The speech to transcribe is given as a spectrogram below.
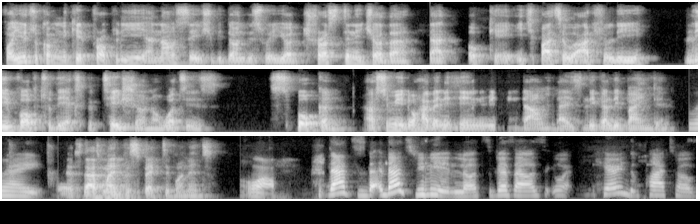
for you to communicate properly and now say it should be done this way you're trusting each other that okay each party will actually live up to the expectation or what is spoken assuming you don't have anything written down that is legally binding. Right. Yes that's my perspective on it. Wow. That's that's really a lot because I was hearing the part of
